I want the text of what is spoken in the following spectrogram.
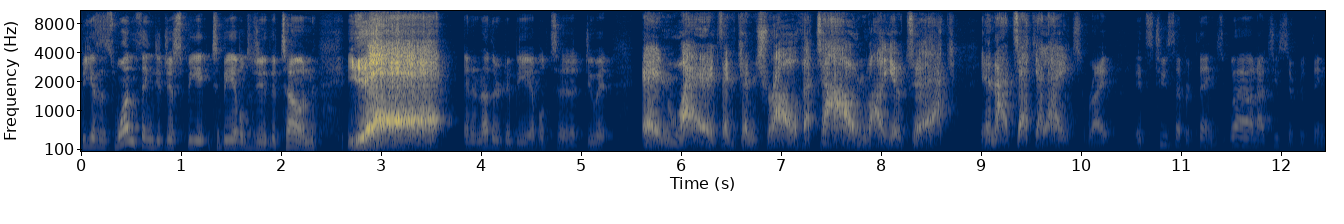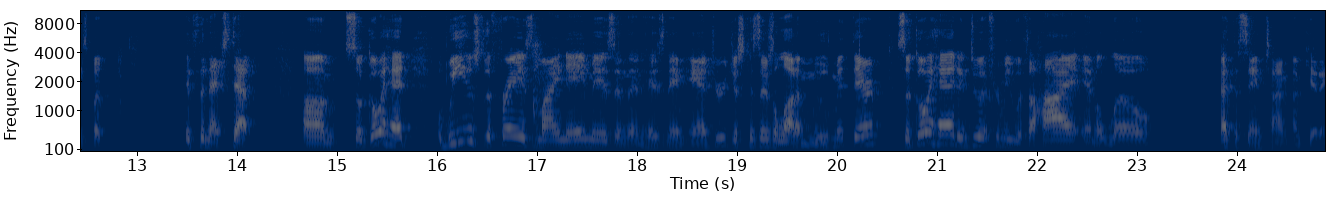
because it's one thing to just be to be able to do the tone, yeah, and another to be able to do it in words and control the tone while you talk and articulate. Right? It's two separate things. Well, not two separate things, but it's the next step. Um, so go ahead. We use the phrase "my name is" and then his name Andrew, just because there's a lot of movement there. So go ahead and do it for me with a high and a low at the same time. I'm kidding.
